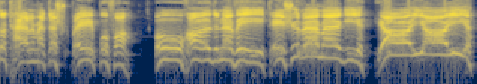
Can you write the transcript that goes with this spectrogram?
a termetes plépofa. Ó, hald nevét, és remegj, jaj, jaj!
